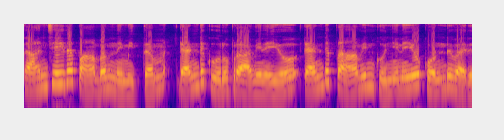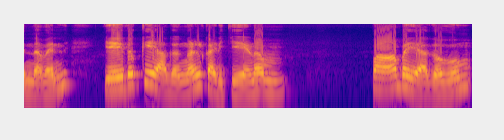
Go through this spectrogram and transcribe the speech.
താൻ ചെയ്ത പാപം നിമിത്തം രണ്ട് കുറുപ്രാവിനെയോ രണ്ട് പ്രാവിൻ കുഞ്ഞിനെയോ കൊണ്ടുവരുന്നവൻ ഏതൊക്കെ യാഗങ്ങൾ കഴിക്കണം? പാപയാഗവും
